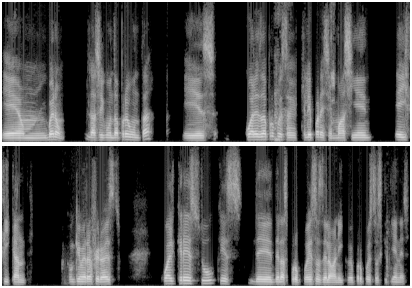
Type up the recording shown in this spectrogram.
Mm, bueno, la segunda pregunta es, ¿cuál es la propuesta que le parece más edificante? ¿Con qué me refiero a esto? ¿Cuál crees tú que es de, las propuestas, del abanico de propuestas que tienes?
